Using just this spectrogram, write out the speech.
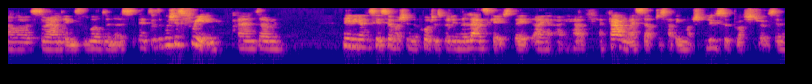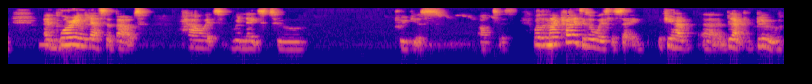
our surroundings, the wilderness, which is freeing. And um, maybe you don't see it so much in the portraits, but in the landscapes, they, I, I have I found myself just having much looser brushstrokes and and worrying less about how it relates to previous artists. Well, the, my palette is always the same. If you have uh, black, blue,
